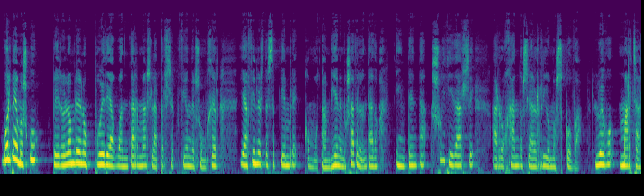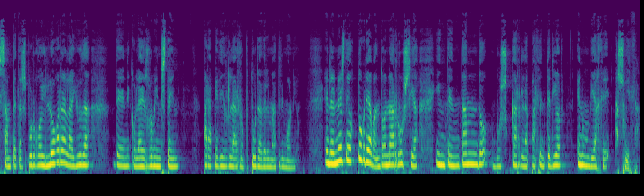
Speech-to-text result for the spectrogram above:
Vuelve a Moscú, pero el hombre no puede aguantar más la persecución de su mujer y a fines de septiembre, como también hemos adelantado, intenta suicidarse arrojándose al río Moscova. Luego marcha a San Petersburgo y logra la ayuda de Nikolai Rubinstein para pedir la ruptura del matrimonio. En el mes de octubre abandona Rusia intentando buscar la paz interior en un viaje a Suiza.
